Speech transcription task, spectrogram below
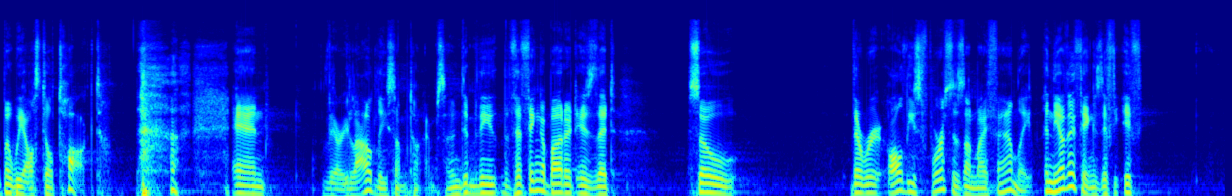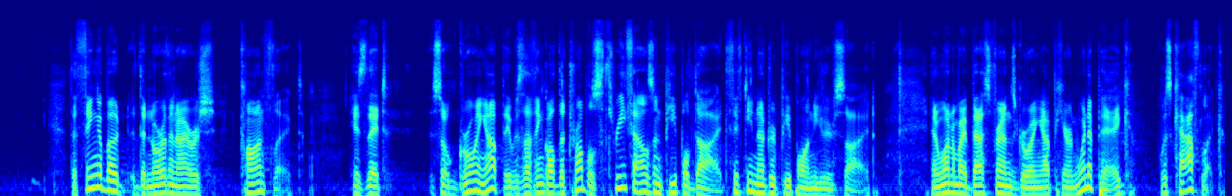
but we all still talked. and very loudly sometimes. And the, the thing about it is that, so there were all these forces on my family. And the other thing is, if, if the thing about the Northern Irish conflict is that, so growing up, there was a thing called the Troubles. 3,000 people died, 1,500 people on either side. And one of my best friends growing up here in Winnipeg was Catholic.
